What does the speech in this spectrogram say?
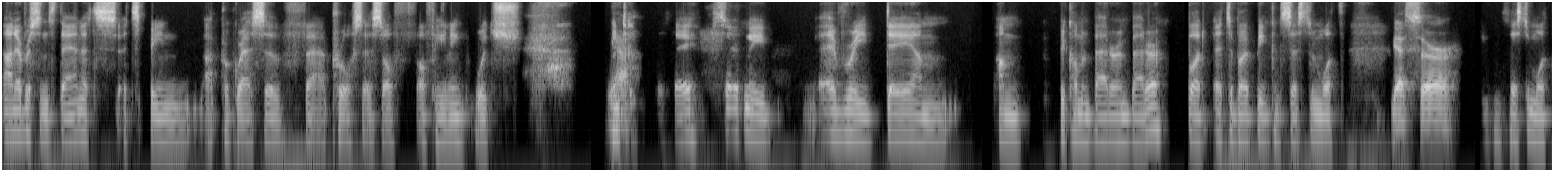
And ever since then, it's it's been a progressive uh, process of of healing, which yeah. day, certainly every day I'm I'm becoming better and better but it's about being consistent with yes sir consistent with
